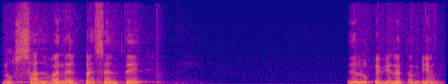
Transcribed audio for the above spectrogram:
nos salva en el presente y de lo que viene también.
